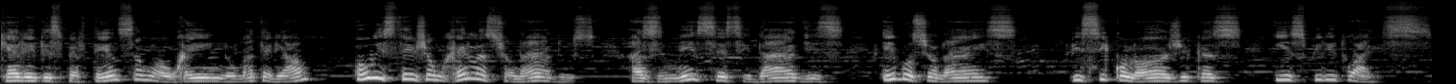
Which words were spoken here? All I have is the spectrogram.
quer eles pertençam ao reino material ou estejam relacionados às necessidades emocionais, psicológicas e espirituais.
